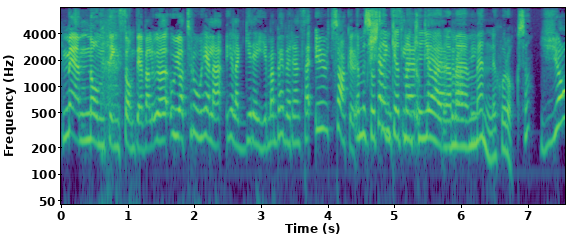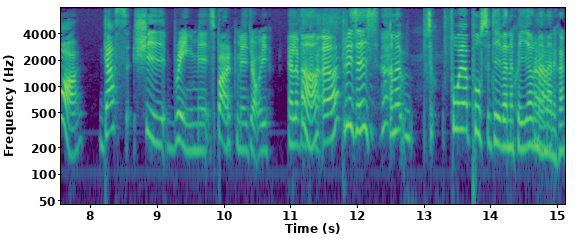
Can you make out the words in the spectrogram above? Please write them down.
men någonting sånt i alla fall. Och jag, tror hela, hela grejen, man behöver rensa ut saker. Ja, men så tänker jag att man kan göra med människor också. Ja! Does she bring me, spark me joy? Eller vad Ja, ja. precis. Ja, men, får jag positiv energi av den här Ja. människan.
